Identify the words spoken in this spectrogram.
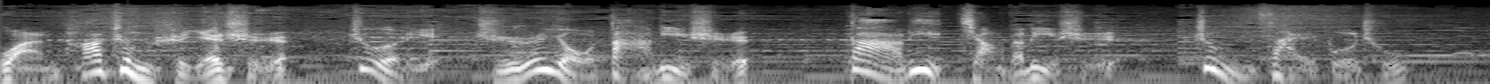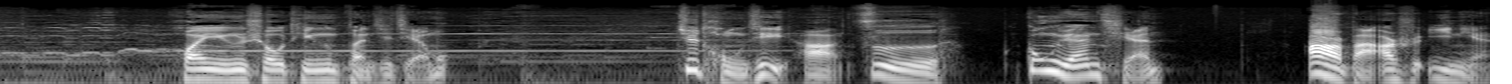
管他正史野史。这里只有大历史，大力讲的历史正在播出。欢迎收听本期节目。据统计啊，自公元前二百二十一年，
